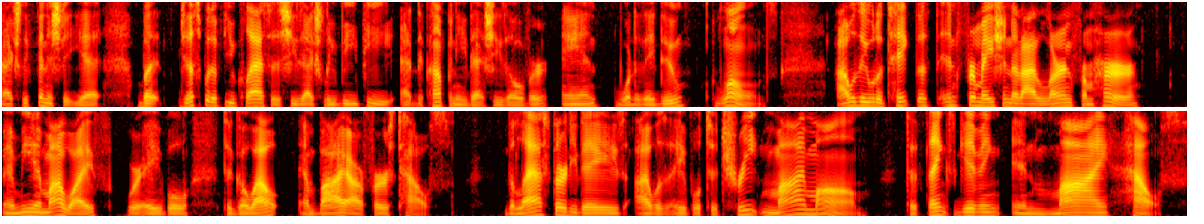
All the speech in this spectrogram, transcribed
actually finished it yet, but just with a few classes, she's actually VP at the company that she's over. And what do they do? Loans. I was able to take the information that I learned from her and me and my wife were able to go out and buy our first house. The last 30 days, I was able to treat my mom to Thanksgiving in my house.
